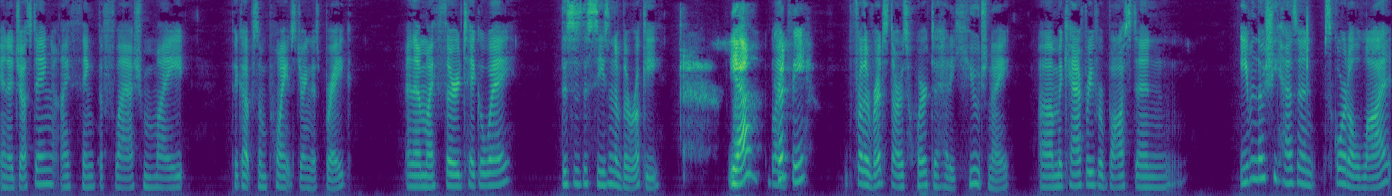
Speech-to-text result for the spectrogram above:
and adjusting, I think the Flash might pick up some points during this break. And then my third takeaway, this is the season of the rookie. Yeah, Like- could be. For the Red Stars, Huerta had a huge night. Uh, McCaffrey for Boston, even though she hasn't scored a lot,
